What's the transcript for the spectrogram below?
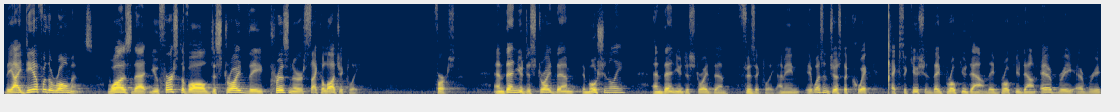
The idea for the Romans was that you first of all destroyed the prisoner psychologically, first. And then you destroyed them emotionally, and then you destroyed them physically. I mean, it wasn't just a quick execution. They broke you down. They broke you down every, every,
